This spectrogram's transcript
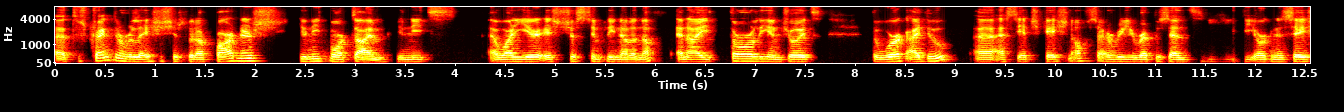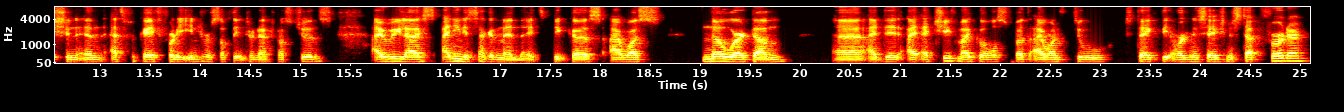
uh, to strengthen relationships with our partners, you need more time. You need uh, one year is just simply not enough. And I thoroughly enjoyed the work I do uh, as the education officer and really represent the organization and advocate for the interests of the international students. I realized I need a second mandate because I was nowhere done. Uh, I did I achieved my goals, but I wanted to, to take the organization a step further,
